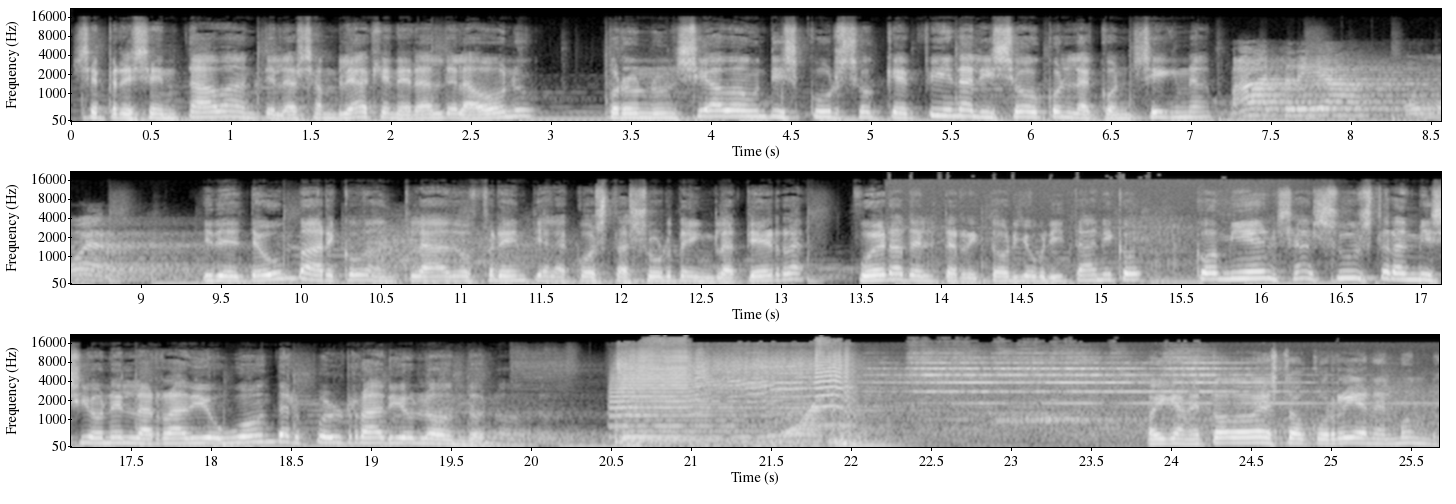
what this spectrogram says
se presentaba ante la Asamblea General de la ONU, pronunciaba un discurso que finalizó con la consigna Patria o muerte. Y desde un barco anclado frente a la costa sur de Inglaterra, fuera del territorio británico, comienza sus transmisiones la radio Wonderful Radio London. Óigame, todo esto ocurría en el mundo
